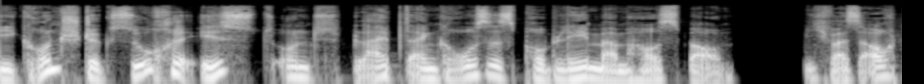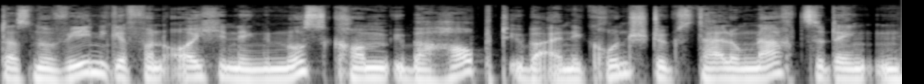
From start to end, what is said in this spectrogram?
Die Grundstückssuche ist und bleibt ein großes Problem beim Hausbau. Ich weiß auch, dass nur wenige von euch in den Genuss kommen, überhaupt über eine Grundstücksteilung nachzudenken.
